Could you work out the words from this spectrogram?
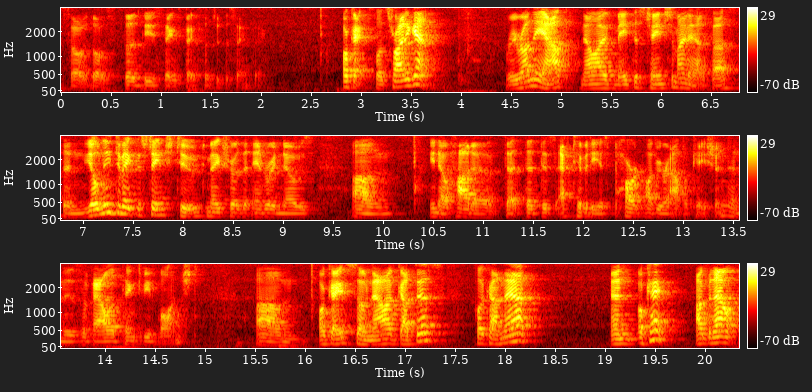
So those the, these things basically do the same thing. Okay, so let's try it again. Rerun the app. Now I've made this change to my manifest, and you'll need to make this change too to make sure that Android knows um, you know, how to, that, that this activity is part of your application and is a valid thing to be launched. Um, okay, so now I've got this, click on that, and okay, I'm now,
